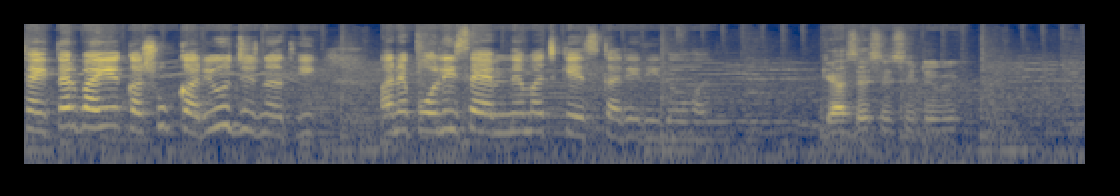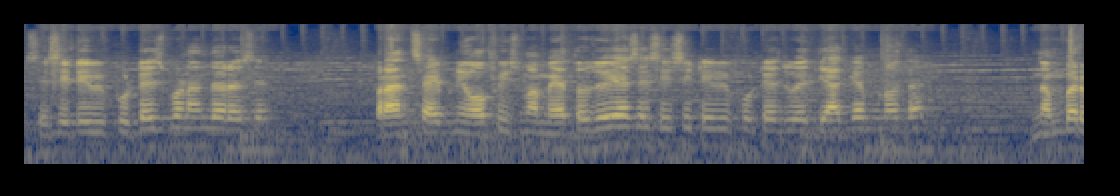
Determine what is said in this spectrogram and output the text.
ચૈતરભાઈએ કશું કર્યું જ નથી અને પોલીસે એમને જ કેસ કરી દીધો હોય. ક્યાં છે સીસીટીવી સીસીટીવી ફૂટેજ પણ અંદર હશે. પ્રાંત સાહેબની ઓફિસમાં મેં તો જોયા છે સીસીટીવી ફૂટેજ હોય ત્યાં કેમ નહોતા? નંબર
